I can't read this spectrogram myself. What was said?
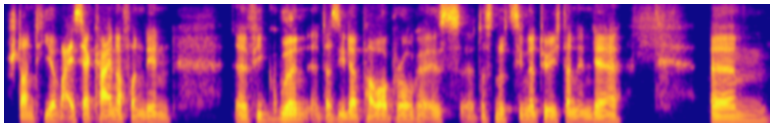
Stand hier weiß ja keiner von den äh, Figuren, äh, dass sie der Power Broker ist. Äh, das nutzt sie natürlich dann in der ähm,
